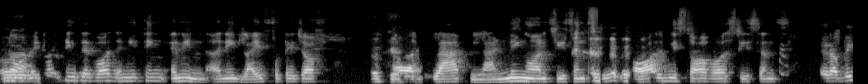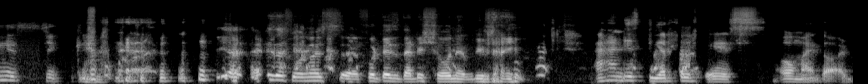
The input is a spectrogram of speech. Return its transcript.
Or... No, I don't think there was anything. I mean, any live footage of okay. uh, slap landing on Sreesanth's All we saw was Sreesanth's rubbing his cheek. yeah, that is a famous uh, footage that is shown every time. And his tearful face. Oh my god.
